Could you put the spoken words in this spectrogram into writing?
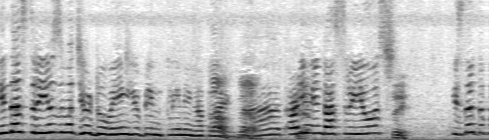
industrious, what you're doing? You've been cleaning up Oh, like yeah. that. Are you Yeah. industrious? See, Is that the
